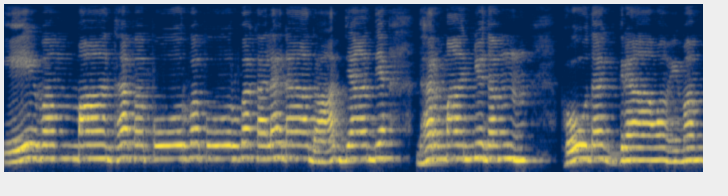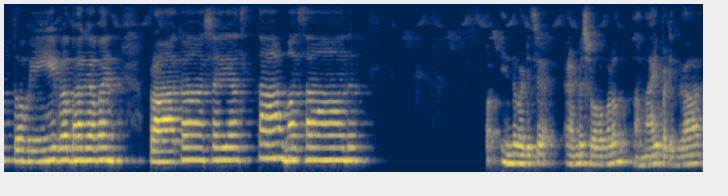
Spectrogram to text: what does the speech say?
ഏവം മാധവ പൂർവപൂർവകലനാദാദ്യാദ്യ ധർമാന്യുതം. ഭൂതഗ്രാമമിമം ത്വമേവ ഭഗവൻ പ്രാകാശയസ്താമസാത് ഇന്ന് പഠിച്ച രണ്ട് ശ്ലോകങ്ങളും നന്നായി പഠിക്കുക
